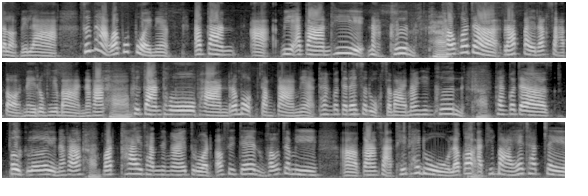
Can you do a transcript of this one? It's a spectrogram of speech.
ตลอดเวลา ซึ่งถ้าหากว่าผู้ป่วยเนี่ย อาการอะมีอาการที่หนักขึ้นครับเขาก็จะรับไปรักษาต่อในโรงพยาบาลนะคะครับคือการโทรผ่านระบบต่างๆเนี่ยท่านก็จะได้สะดวกสบายมากยิ่งขึ้นครับท่านก็จะฝึกเลยนะคะครับวัดไข้ทำยังไงตรวจออกซิเจนเขาจะมีอ่าการสาธิตให้ดู แล้วก็ครับอธิบายให้ชัดเจน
